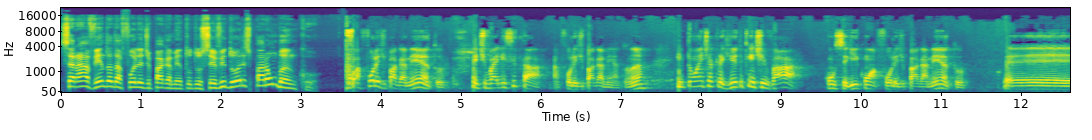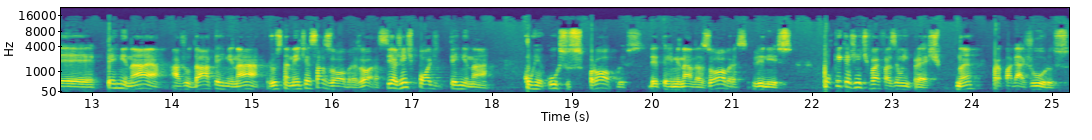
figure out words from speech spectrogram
será a venda da folha de pagamento dos servidores para um banco. A folha de pagamento, a gente vai licitar a folha de pagamento, né? Então a gente acredita que a gente vai conseguir com a folha de pagamento é, terminar, ajudar a terminar justamente essas obras. Ora, se a gente pode terminar com recursos próprios determinadas obras, Vinícius, por que, que a gente vai fazer um empréstimo, né? Para pagar juros?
